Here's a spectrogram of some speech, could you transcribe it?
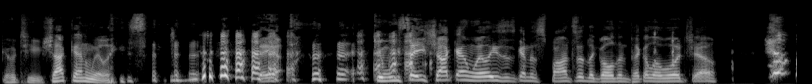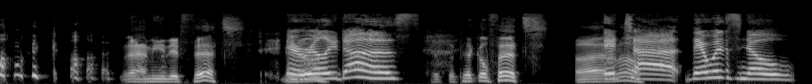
go to Shotgun Willies. They- Can we say Shotgun Willies is going to sponsor the Golden Pickle Award show? oh my god. I mean, it fits. It know? really does. If the pickle fits. I It know. uh there was no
